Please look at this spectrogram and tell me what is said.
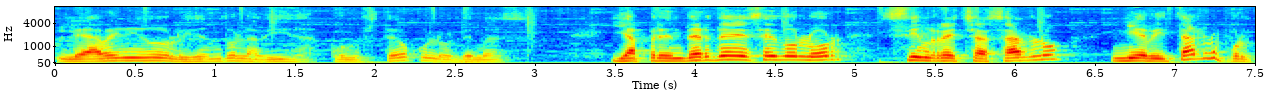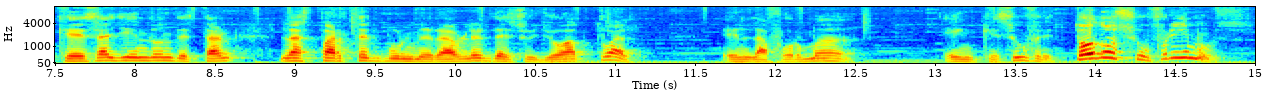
le ha venido doliendo la vida, con usted o con los demás. Y aprender de ese dolor sin rechazarlo ni evitarlo, porque es allí en donde están las partes vulnerables de su yo actual, en la forma en que sufre. Todos sufrimos,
